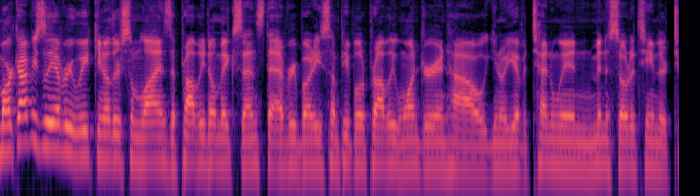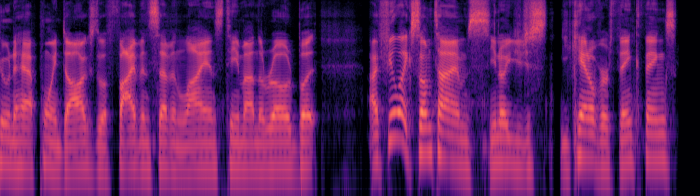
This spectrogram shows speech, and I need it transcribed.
Mark, obviously, every week, you know, there's some lines that probably don't make sense to everybody. Some people are probably wondering how, you know, you have a 10 win Minnesota team, they're two and a half point dogs to a five and seven Lions team on the road, but I feel like sometimes, you know, you just you can't overthink things.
